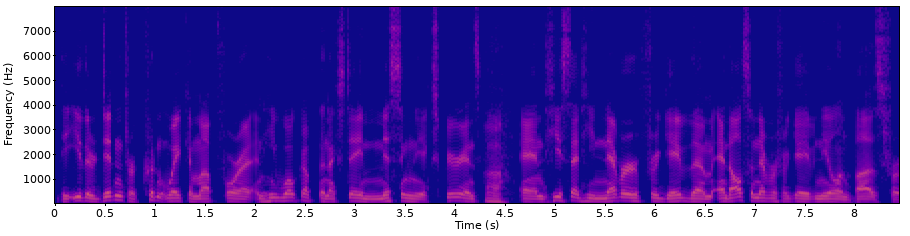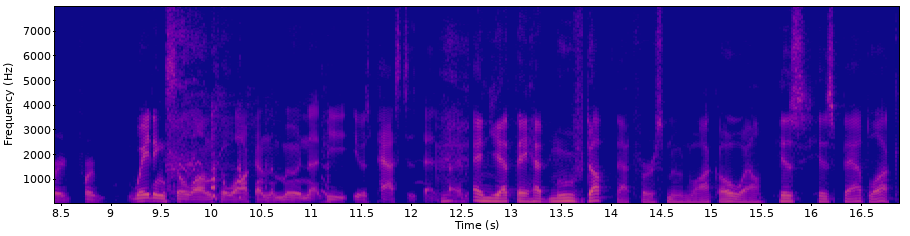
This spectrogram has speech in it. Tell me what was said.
They either didn't or couldn't wake him up for it. And he woke up the next day missing the experience. Uh. And he said he never forgave them and also never forgave Neil and Buzz for, for waiting so long to walk on the moon that he, he was past his bedtime. And yet they had moved up that first moonwalk. Oh well, his his bad luck.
